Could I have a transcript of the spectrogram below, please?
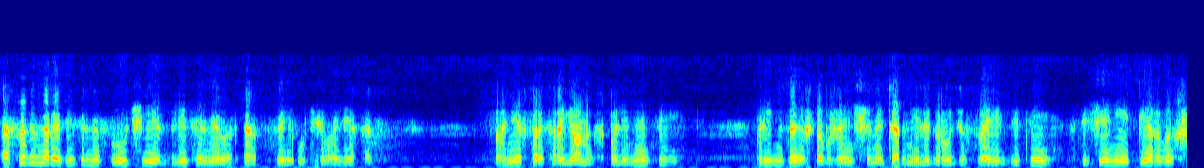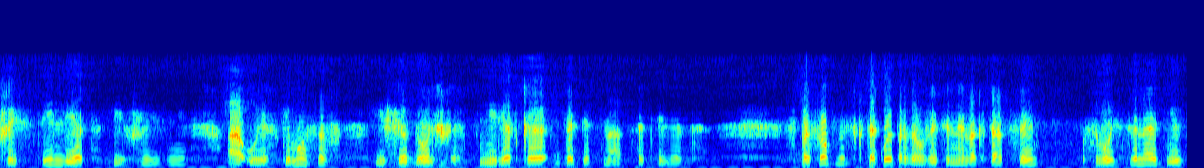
Особенно разительны случаи длительной лактации у человека. В некоторых районах Полинезии принято, чтобы женщины кормили грудью своих детей в течение первых шести лет их жизни, а у эскимосов еще дольше, нередко до 15 лет. Способность к такой продолжительной лактации свойственна отнюдь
